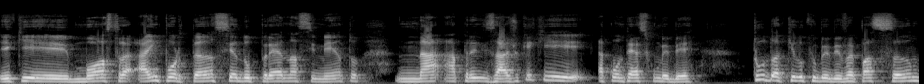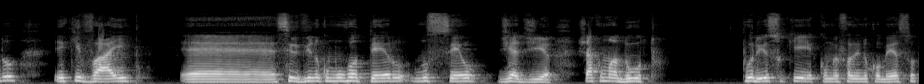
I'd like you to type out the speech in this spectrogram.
e que mostra a importância do pré-nascimento na aprendizagem. O que, que acontece com o bebê? Tudo aquilo que o bebê vai passando e que vai é, servindo como um roteiro no seu dia a dia, já como adulto. Por isso que, como eu falei no começo,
